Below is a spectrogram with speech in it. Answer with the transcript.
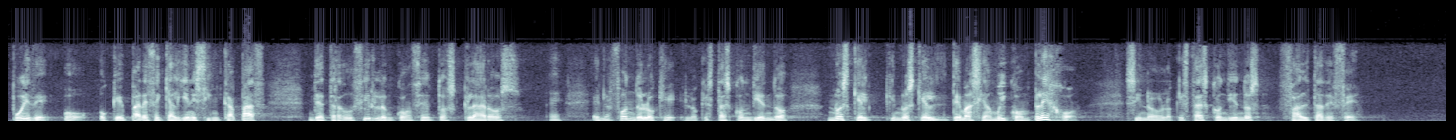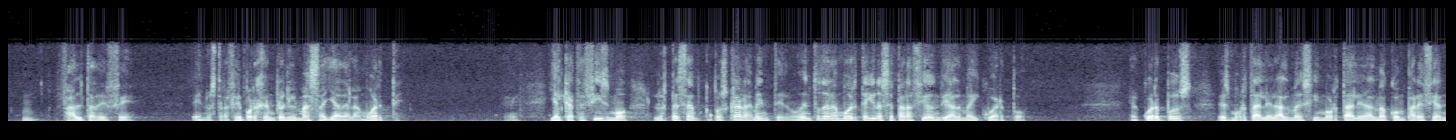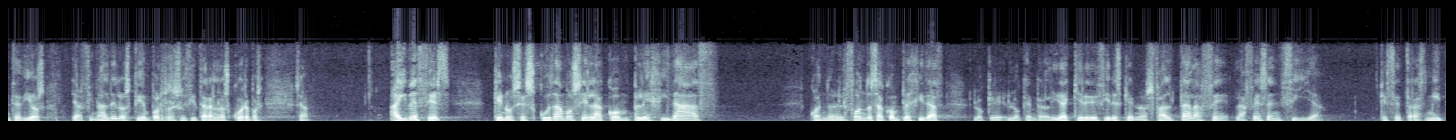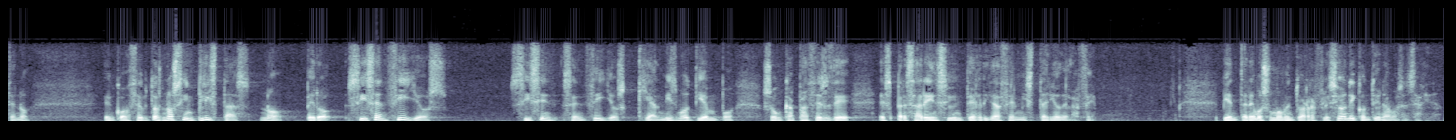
puede o, que parece que alguien es incapaz de traducirlo en conceptos claros, ¿eh? en el fondo lo que, lo que está escondiendo no es que, el, no es que el tema sea muy complejo, sino lo que está escondiendo es falta de fe. Falta de fe. En nuestra fe, por ejemplo, en el más allá de la muerte. Y el catecismo lo expresa pues, claramente. En el momento de la muerte hay una separación de alma y cuerpo. El cuerpo es, mortal, el alma es inmortal, el alma comparece ante Dios y al final de los tiempos resucitarán los cuerpos. O sea, hay veces que nos escudamos en la complejidad, cuando en el fondo esa complejidad lo que, lo que en realidad quiere decir es que nos falta la fe, la fe sencilla que se transmite, ¿no? En conceptos no simplistas, no, pero sí sencillos, sí sencillos, que al mismo tiempo son capaces de expresar en su integridad el misterio de la fe. Bien, tenemos un momento de reflexión y continuamos enseguida.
